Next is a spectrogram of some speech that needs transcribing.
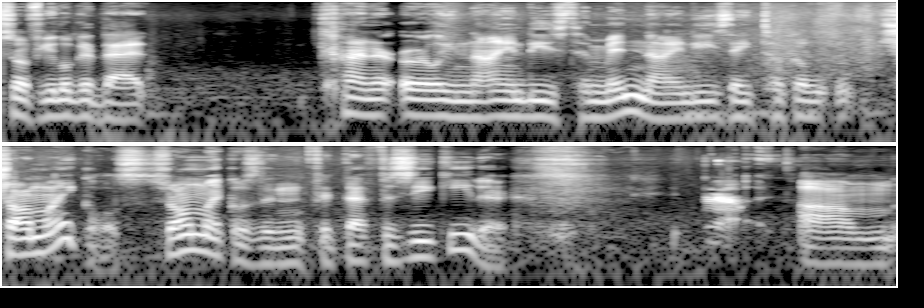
so if you look at that kind of early '90s to mid '90s, they took a Shawn Michaels. Shawn Michaels didn't fit that physique either No, um,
